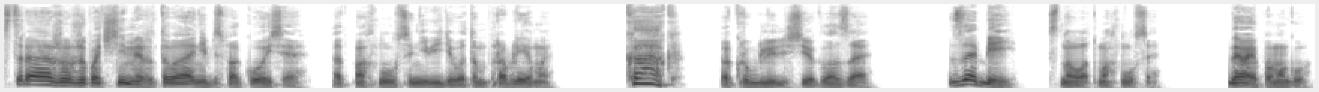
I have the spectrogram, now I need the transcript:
«Стража уже почти мертва, не беспокойся», — отмахнулся, не видя в этом проблемы. «Как?» — округлились ее глаза. «Забей», — снова отмахнулся. «Давай помогу».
